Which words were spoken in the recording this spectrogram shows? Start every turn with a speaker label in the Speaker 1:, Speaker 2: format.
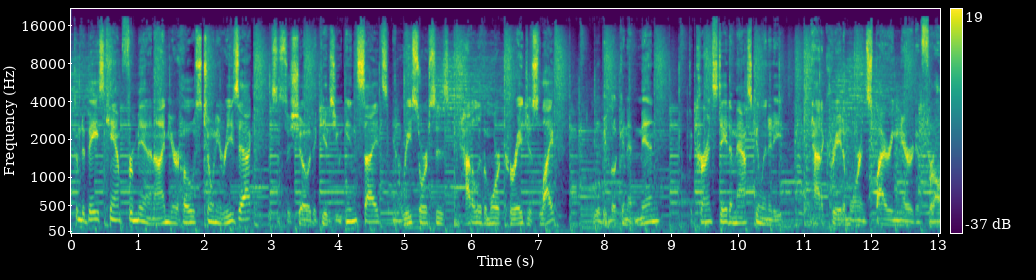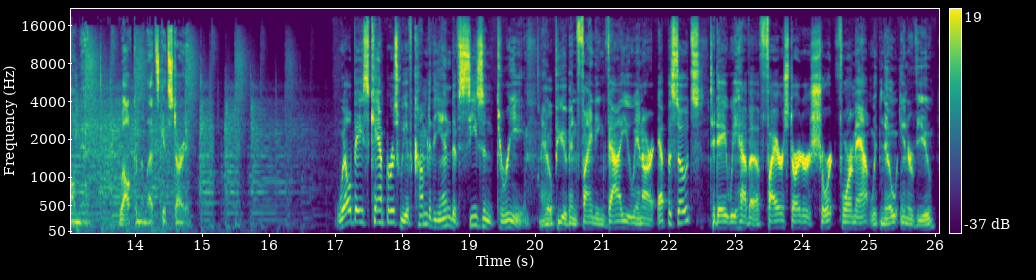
Speaker 1: Welcome to Base Camp for Men. I'm your host, Tony Rizak. This is the show that gives you insights and resources on how to live a more courageous life. We'll be looking at men, the current state of masculinity, and how to create a more inspiring narrative for all men. Welcome, and let's get started. Well, base campers, we have come to the end of season three. I hope you have been finding value in our episodes. Today we have a fire starter short format with no interview.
